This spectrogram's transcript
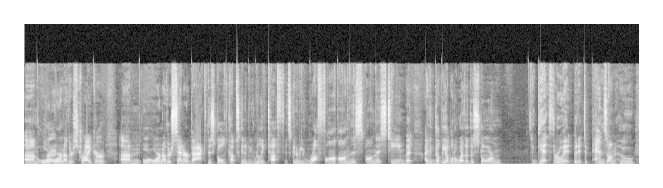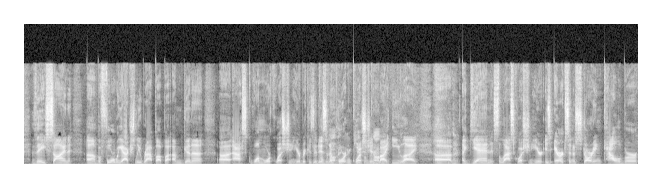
um, or, right. or another striker um, or, or another center back. This Gold Cup's going to be really tough. It's going to be rough on, on this on this team, but I think they'll be able to weather the storm get through it, but it depends on who they sign. Um, before we actually wrap up, I, am gonna uh, ask one more question here because Keep it is an coming. important Keep question by Eli. Um, again, it's the last question here. Is Eriksson a starting caliber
